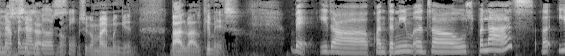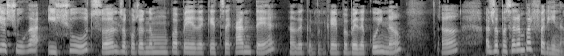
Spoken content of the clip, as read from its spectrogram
anar parlant-los, no? sí. Així com van venguent. Val, val, què més? Bé, i de, quan tenim els ous pelats eh, i aixugar eixuts, eh, els posem en un paper d'aquest secante, eh, de- aquest paper de cuina, eh, els passarem per farina.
